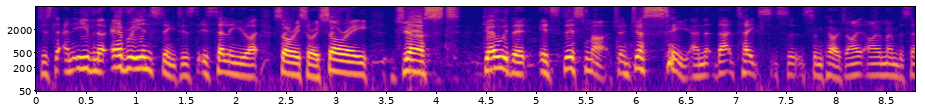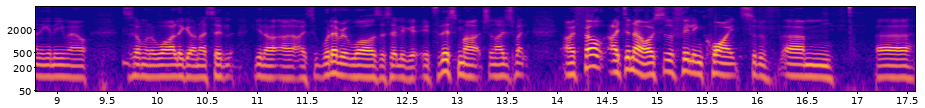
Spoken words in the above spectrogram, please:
Just and even though every instinct is, is telling you like sorry sorry sorry just go with it it's this much and just see and that, that takes s- some courage I, I remember sending an email to someone a while ago, and I said, you know, I, I said whatever it was. I said, look, it's this much, and I just went. I felt, I don't know, I was sort of feeling quite sort of um, uh,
